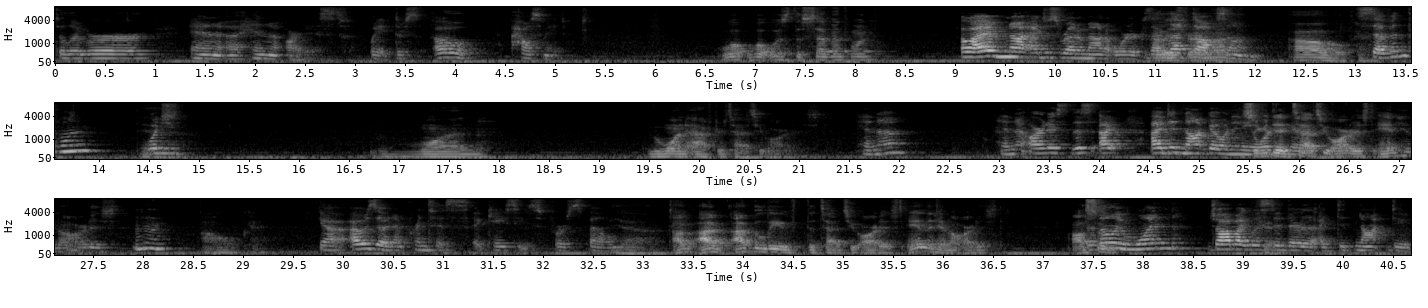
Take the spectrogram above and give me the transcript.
deliverer, and a henna artist. Wait, there's oh, housemaid. What What was the seventh one? Oh, I am not. I just read them out of order because I Oh, left off out? some. Oh. Okay. Seventh one. What'd Yeah. you? One. The one after tattoo artist. henna henna artist this i i did not go in any so you did here. tattoo artist and henna artist. Mm-hmm. Oh, okay. yeah i was an apprentice at casey's for a spell Yeah, I, I I believe the tattoo artist and the henna artist. there's only one job i listed there that i did not do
